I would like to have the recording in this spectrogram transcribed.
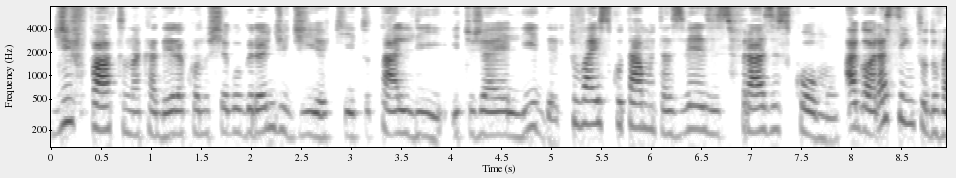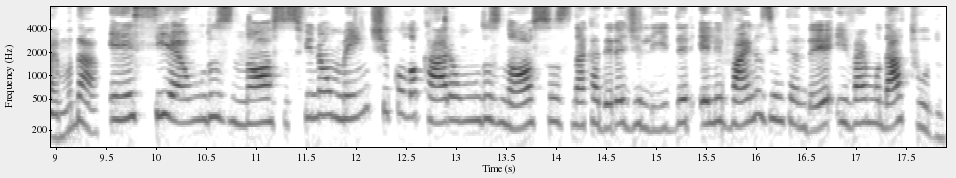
de fato na cadeira, quando chega o grande dia que tu tá ali e tu já é líder, tu vai escutar muitas vezes frases como Agora sim, tudo vai mudar. Esse é um dos nossos. Finalmente colocaram um dos nossos na cadeira de líder. Ele vai nos entender e vai mudar tudo.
